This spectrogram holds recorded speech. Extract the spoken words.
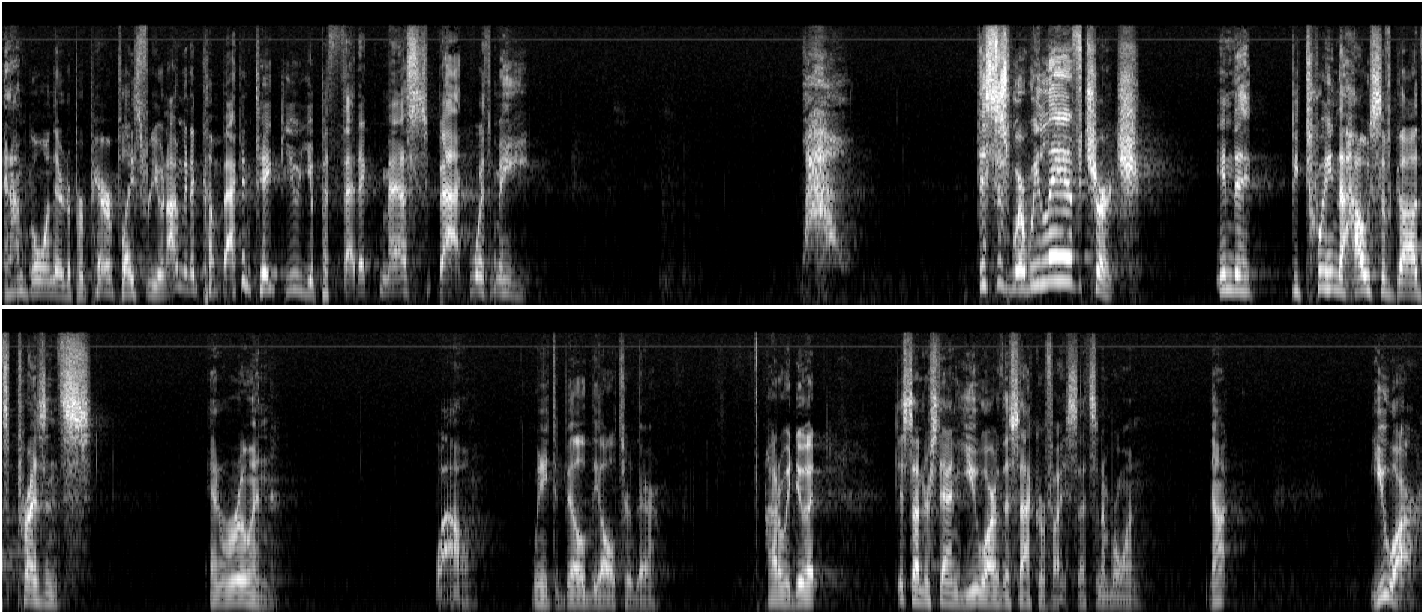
And I'm going there to prepare a place for you. And I'm going to come back and take you, you pathetic mess, back with me. Wow. This is where we live, church. In the between the house of God's presence and ruin. Wow. We need to build the altar there. How do we do it? Just understand you are the sacrifice. That's number one. Not you are.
